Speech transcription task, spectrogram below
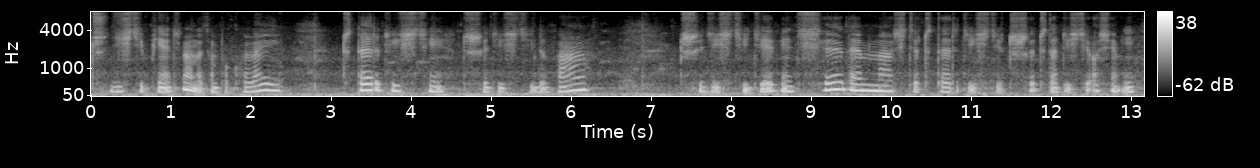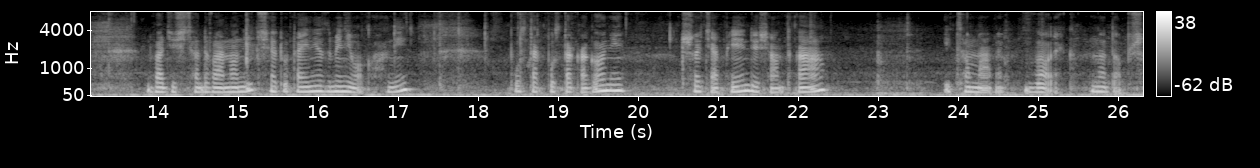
35, no one są po kolei. 40, 32, 39, 17, 43, 48 i 22. No nic się tutaj nie zmieniło, kochani. Pustak, pustaka goni. Trzecia pięćdziesiątka. I co mamy? Worek. No dobrze.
